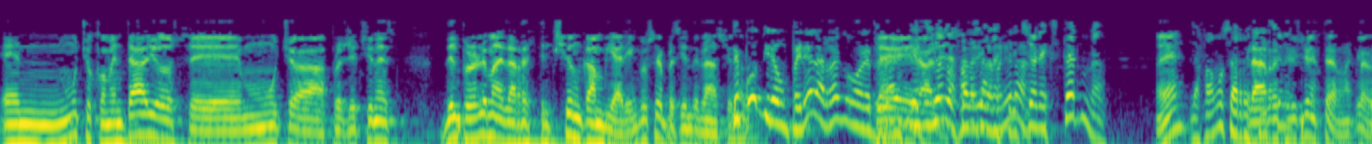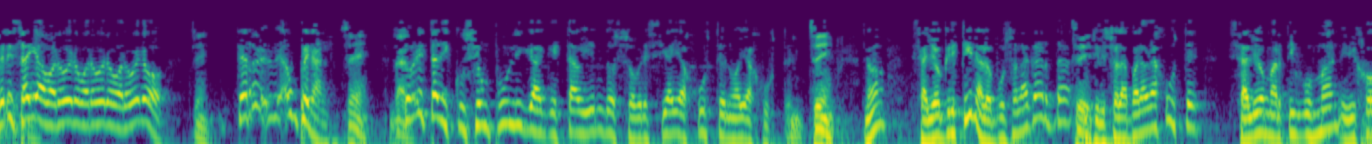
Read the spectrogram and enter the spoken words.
en muchos comentarios, eh, muchas proyecciones del problema de la restricción cambiaria, incluso el presidente de la Nación. ¿Te puedo tirar un penal? Arranco con el Sí, penal. Minutos la a las 10 de famosa la mañana. restricción externa. ¿Eh? La famosa La restricción, restricción externa, claro. ¿Tenés ahí a Barovero, Barovero, Barovero? Sí, Te arre- un penal. sí, dale. Sobre esta discusión pública que está habiendo sobre si hay ajuste o no hay ajuste. Sí, ¿no? Salió Cristina, lo puso en la carta, Sí. utilizó la palabra ajuste, salió Martín Guzmán y dijo,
